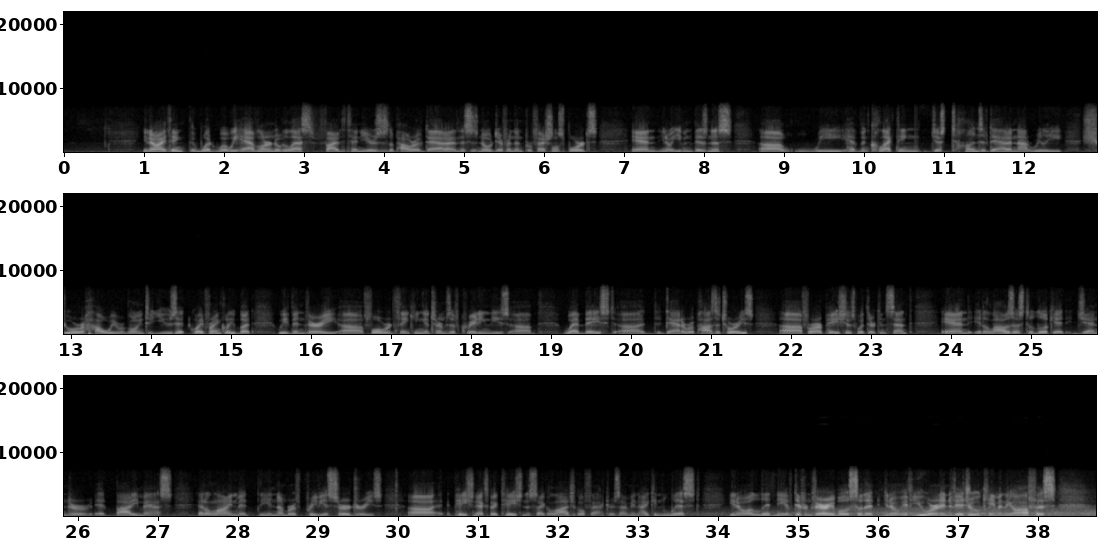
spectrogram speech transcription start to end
You know, I think that what, what we have learned over the last five to ten years is the power of data, and this is no different than professional sports and you know even business. Uh, we have been collecting just tons of data, not really sure how we were going to use it, quite frankly, but we've been very uh, forward thinking in terms of creating these uh, web-based uh, data repositories uh, for our patients with their consent, and it allows us to look at gender, at body mass, at alignment, the number of previous surgeries, uh, patient expectations, the psychological factors. I mean, I can list, you know, a litany of different variables so that you know if you were an individual who came in the office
